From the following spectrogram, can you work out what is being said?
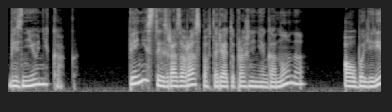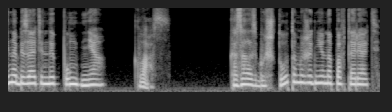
Без нее никак. Пианисты из раза в раз повторяют упражнения Ганона, а у балерин обязательный пункт дня — класс. Казалось бы, что там ежедневно повторять?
